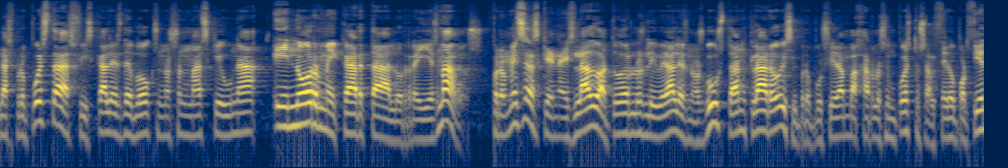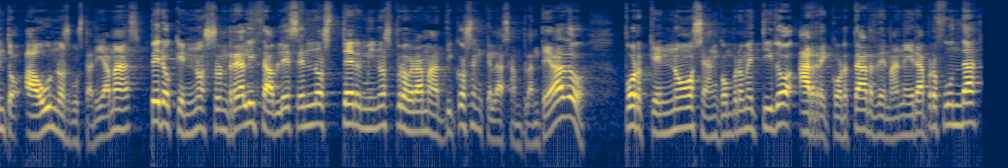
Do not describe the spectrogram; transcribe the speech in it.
las propuestas fiscales de Vox no son más que una enorme carta a los Reyes Magos. Promesas que en aislado a todos los liberales nos gustan, claro, y si propusieran bajar los impuestos al 0% aún nos gustaría más, pero que no son realizables en los términos programáticos en que las han planteado porque no se han comprometido a recortar de manera profunda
